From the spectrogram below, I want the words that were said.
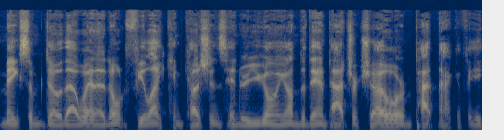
make some dough that way and I don't feel like concussions hinder you going on the Dan Patrick show or Pat McAfee.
